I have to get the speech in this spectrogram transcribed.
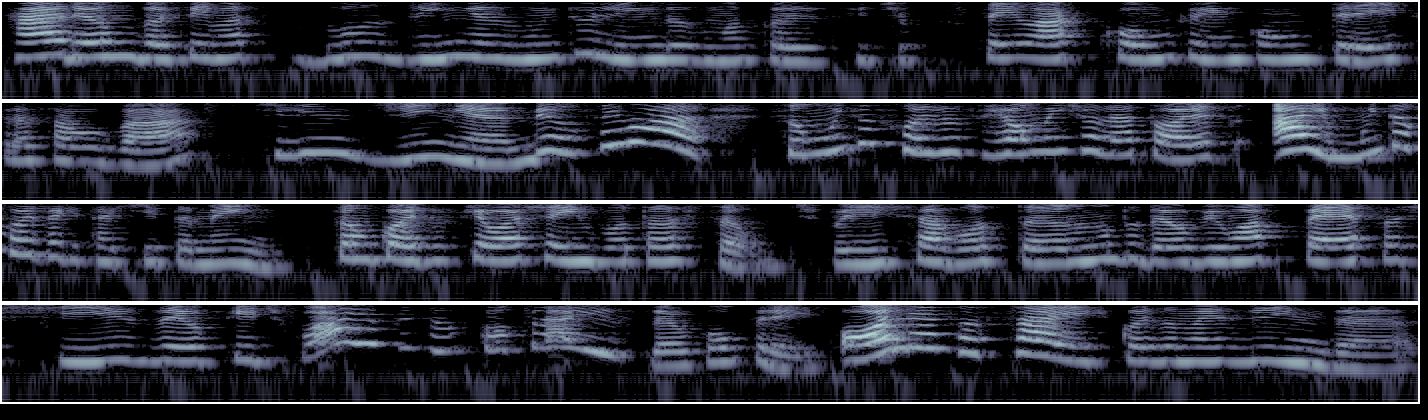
Caramba, tem umas blusinhas muito lindas, umas coisas que, tipo, sei lá como que eu encontrei para salvar. Que lindinha. Meu, sei lá. São muitas coisas realmente aleatórias. Ai, muita coisa que tá aqui também são coisas que eu achei em votação. Tipo, a gente tá votando, daí eu vi uma peça X, daí eu fiquei tipo, ai, eu preciso comprar isso. Daí eu comprei. Olha essa saia, que coisa mais linda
